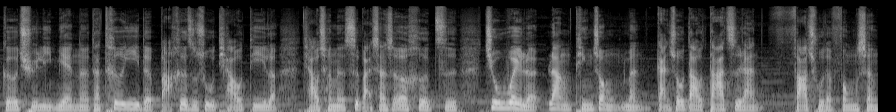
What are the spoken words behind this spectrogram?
歌曲里面呢，他特意的把赫兹数调低了，调成了四百三十二赫兹，就为了让听众们感受到大自然发出的风声，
